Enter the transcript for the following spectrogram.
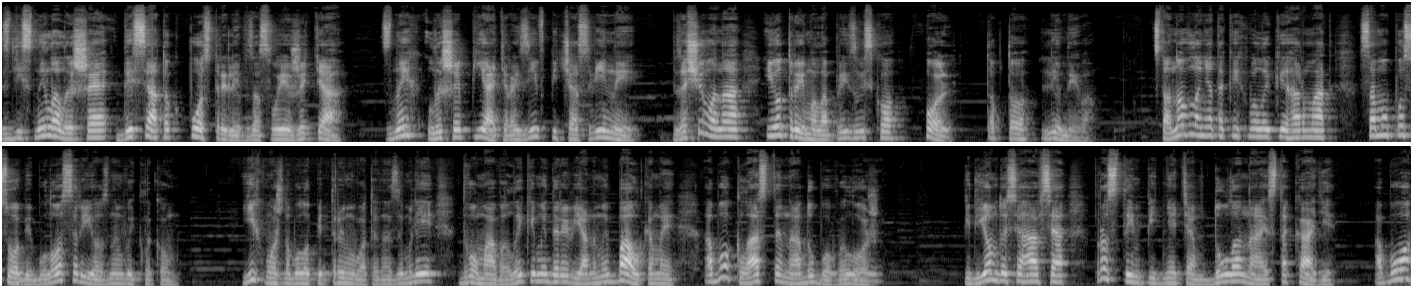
здійснила лише десяток пострілів за своє життя, з них лише 5 разів під час війни, за що вона і отримала прізвисько Фоль, тобто лінива. Встановлення таких великих гармат само по собі було серйозним викликом. Їх можна було підтримувати на землі двома великими дерев'яними балками або класти на дубове ложе. Підйом досягався простим підняттям дула на естакаді, або,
